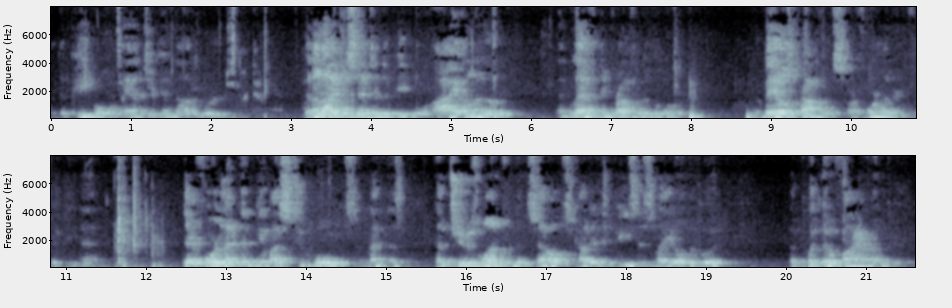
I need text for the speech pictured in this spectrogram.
But the people answered him not a word. Then Elijah said to the people, I alone am left a prophet of the Lord. But Baal's prophets are 450 men. Therefore, let them give us two bulls, and let us, them choose one for themselves, cut it in pieces, lay it on the wood, but put no fire under it.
